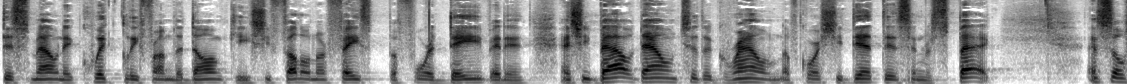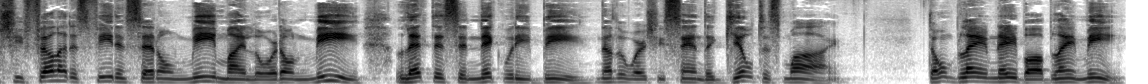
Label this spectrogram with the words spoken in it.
dismounted quickly from the donkey. She fell on her face before David and, and she bowed down to the ground. Of course, she did this in respect. And so she fell at his feet and said, On me, my Lord, on me, let this iniquity be. In other words, she's saying, The guilt is mine. Don't blame Nabal, blame me.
